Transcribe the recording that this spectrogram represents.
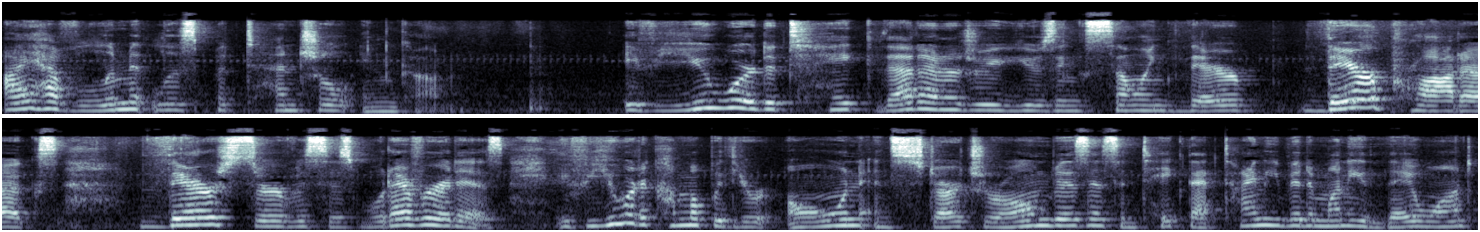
I have limitless potential income. If you were to take that energy using selling their their products, their services, whatever it is, if you were to come up with your own and start your own business and take that tiny bit of money they want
